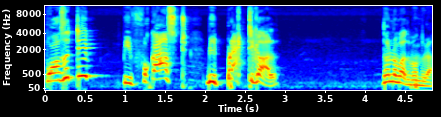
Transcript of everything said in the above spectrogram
positive be focused be practical ধন্যবাদ বন্ধুরা।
